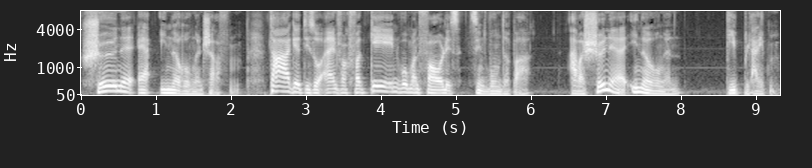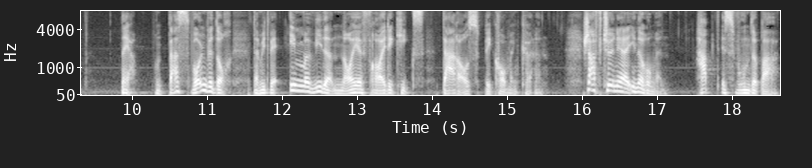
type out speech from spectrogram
Schöne Erinnerungen schaffen. Tage, die so einfach vergehen, wo man faul ist, sind wunderbar. Aber schöne Erinnerungen, die bleiben. Naja, und das wollen wir doch, damit wir immer wieder neue Freudekicks daraus bekommen können. Schafft schöne Erinnerungen. Habt es wunderbar.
